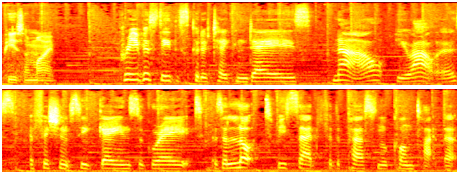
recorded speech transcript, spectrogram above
peace of mind. Previously, this could have taken days. Now, a few hours. Efficiency gains are great. There's a lot to be said for the personal contact that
